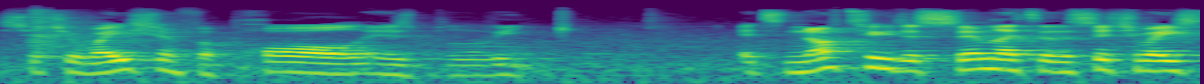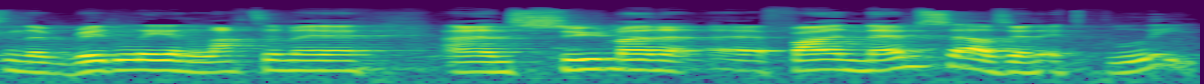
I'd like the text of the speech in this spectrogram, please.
Situation for Paul is bleak. It's not too dissimilar to the situation that Ridley and Latimer and Suleiman uh, find themselves in. It's bleak.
